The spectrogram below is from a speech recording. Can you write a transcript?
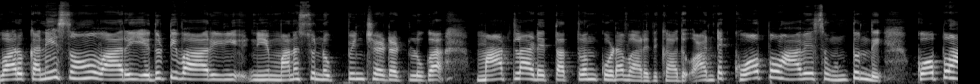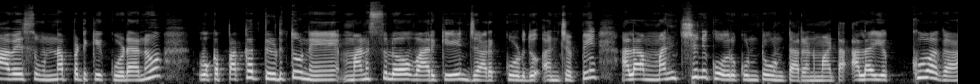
వారు కనీసం వారి ఎదుటి వారిని మనసు నొప్పించేటట్లుగా మాట్లాడే తత్వం కూడా వారిది కాదు. అంటే కోపం ఆవేశం ఉంటుంది. కోపం ఆవేశం ఉన్నప్పటికీ కూడాను ఒక పక్క తిడుతూనే మనసులో వారికి ఏం జరగకూడదు అని చెప్పి అలా మంచిని కోరుకుంటూ ఉంటారనమాట అలా ఎక్కువగా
